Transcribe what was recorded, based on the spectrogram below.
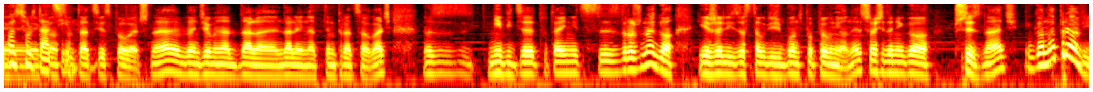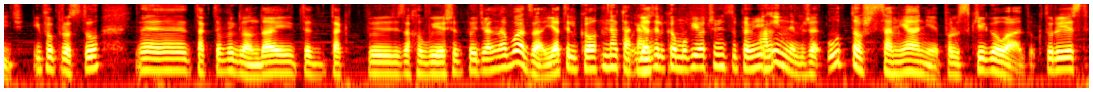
y, Konsultacje. konsultacje społeczne. Będziemy nad, dalej, dalej nad tym pracować. No, nie widzę tutaj nic zdrożnego. Jeżeli został gdzieś błąd popełniony, trzeba się do niego przyznać i go naprawić. I po prostu y, tak to wygląda i te, tak zachowuje się odpowiedzialna władza. Ja tylko No tak, ja tylko mówię o czymś zupełnie Ale- innym, że utożsamianie Polskiego Ładu, który jest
